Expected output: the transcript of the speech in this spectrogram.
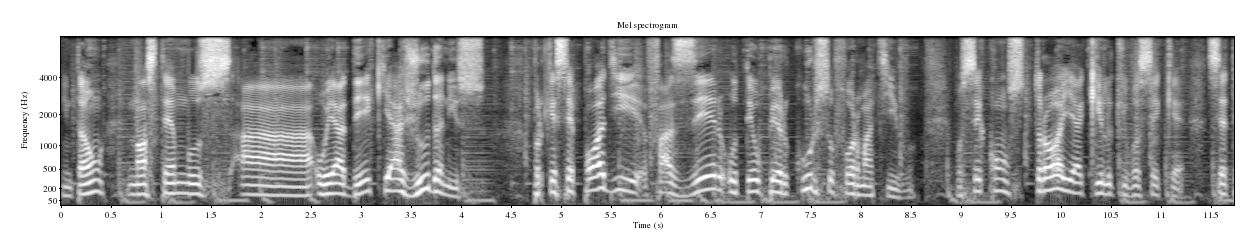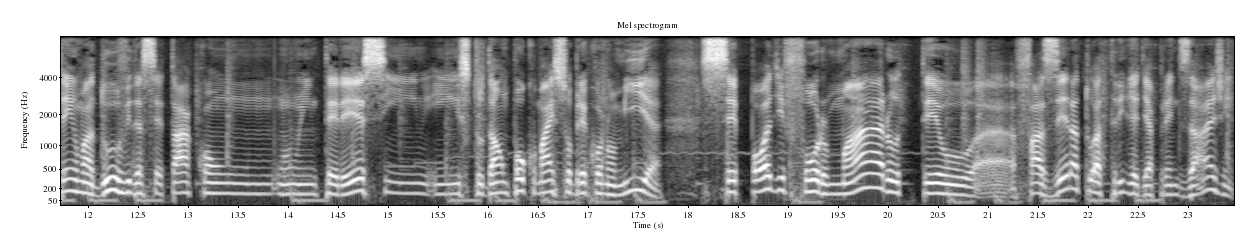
Então, nós temos a, o EAD que ajuda nisso porque você pode fazer o teu percurso formativo. Você constrói aquilo que você quer. Você tem uma dúvida, você está com um interesse em, em, estudar um pouco mais sobre economia, você pode formar o teu, uh, fazer a tua trilha de aprendizagem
